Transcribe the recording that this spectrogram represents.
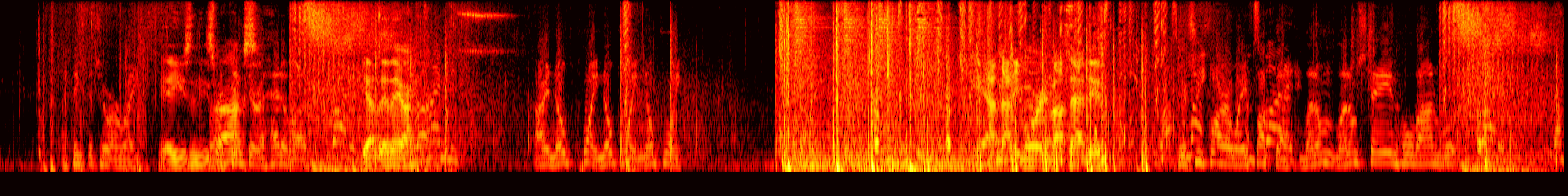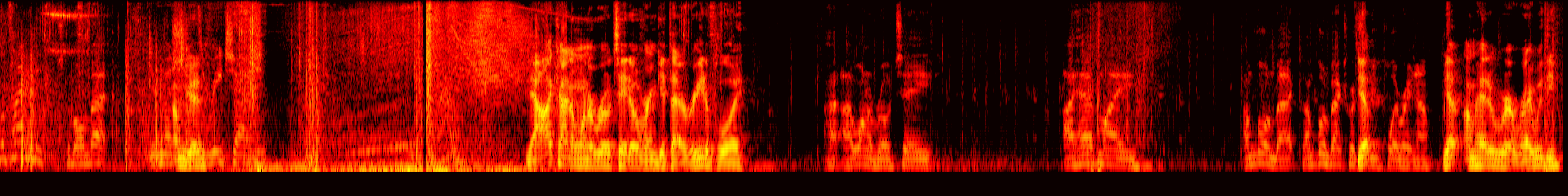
I think they're to our right. Yeah, using these Or I think rocks. they're ahead of us. Yep, there they are. All right, no point. No point. No point. Yeah, I'm not even worried about that, dude. They're too far away. I'm Fuck spotted. that. Let them. Let them stay and hold on. We'll, Double timing come on back. I'm good. Now I kind of want to rotate over and get that redeploy. I, I want to rotate. I have my. I'm going back. I'm going back towards Yep. the deploy right now. Yep, I'm headed right right with you.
